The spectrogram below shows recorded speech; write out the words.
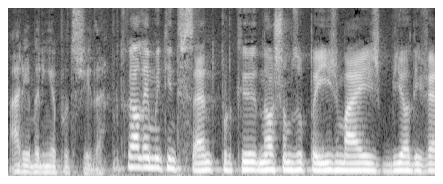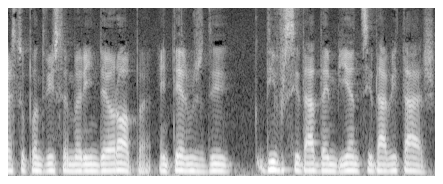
área marinha protegida? Portugal é muito interessante porque nós somos o país mais biodiverso do ponto de vista marinho da Europa, em termos de diversidade de ambientes e de habitats.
